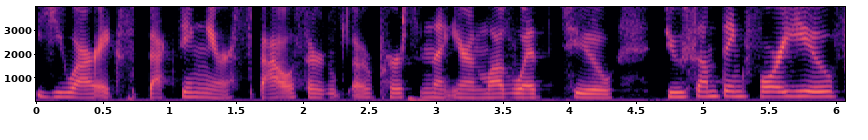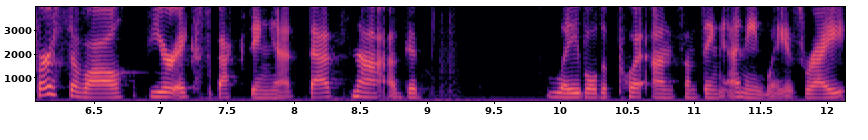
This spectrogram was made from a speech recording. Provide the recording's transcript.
you are expecting your spouse or, or person that you're in love with to do something for you, first of all, you're expecting it. That's not a good label to put on something anyways right?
